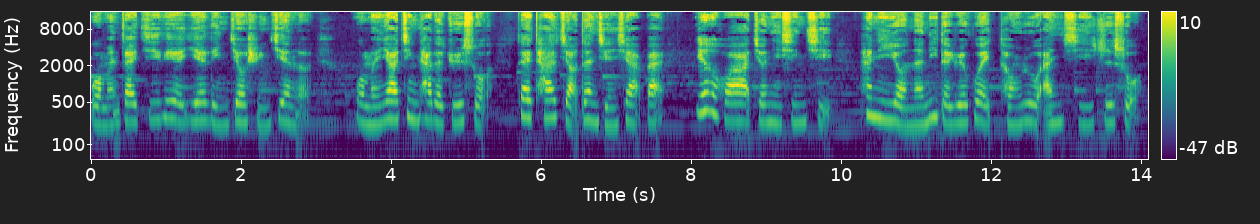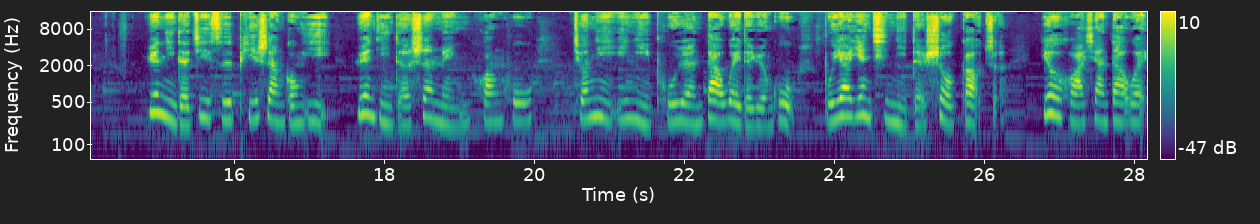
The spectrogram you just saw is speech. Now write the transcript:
我们在基列耶琳就寻见了。”我们要进他的居所，在他脚凳前下拜。耶和华，求你兴起，和你有能力的约柜同入安息之所。愿你的祭司披上公义，愿你的圣名欢呼。求你因你仆人大卫的缘故，不要厌弃你的受告者。耶和华向大卫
